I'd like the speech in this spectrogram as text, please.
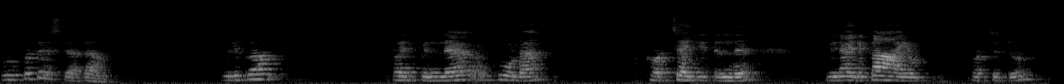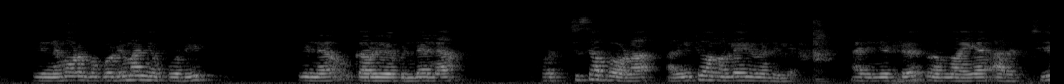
സൂപ്പർ ടേസ്റ്റ് കേട്ടോ ഇതിലിപ്പം പരിപ്പിന്റെ കൂടെ കുറച്ച് അരിയിട്ടുണ്ട് പിന്നെ അതിൽ കായം കുറച്ചിട്ടു. പിന്നെ മുളക് പൊടി മഞ്ഞൾപ്പൊടി പിന്നെ കറിവേപ്പിന്റെ ഇല കുറച്ച് സബോള അല്ലെങ്കിൽ ചുവന്നുള്ള അതിന് വേണ്ടില്ല അരിഞ്ഞിട്ട് നന്നായി അരച്ച്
